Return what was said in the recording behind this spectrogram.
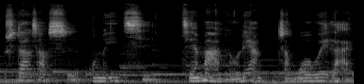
我是张小石，我们一起解码流量，掌握未来。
